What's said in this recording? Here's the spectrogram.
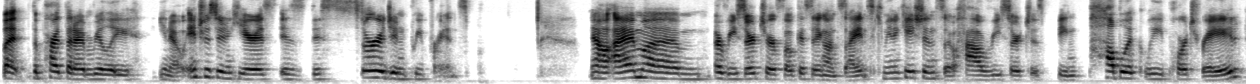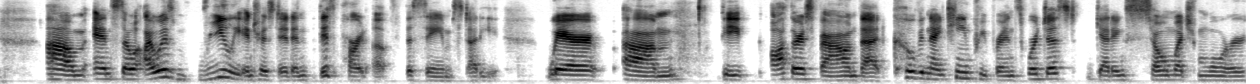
but the part that I'm really, you know, interested in here is, is this surge in preprints. Now, I'm um, a researcher focusing on science communication, so how research is being publicly portrayed. Um, and so I was really interested in this part of the same study, where um, the authors found that COVID-19 preprints were just getting so much more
